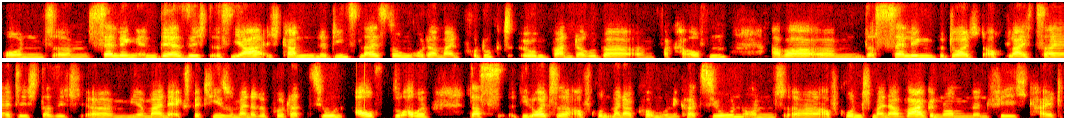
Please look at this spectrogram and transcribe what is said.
Und ähm, Selling in der Sicht ist ja, ich kann eine Dienstleistung oder mein Produkt irgendwann darüber ähm, verkaufen, aber ähm, das Selling bedeutet auch gleichzeitig, dass ich äh, mir meine Expertise und meine Reputation auf, so aufbaue, dass die Leute aufgrund meiner Kommunikation und äh, aufgrund meiner wahrgenommenen Fähigkeit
